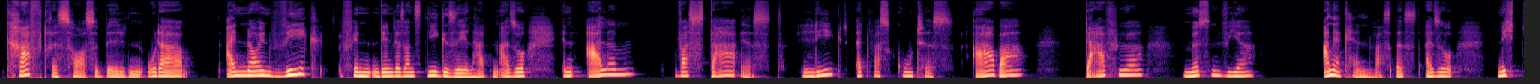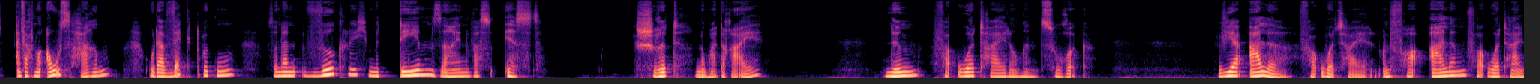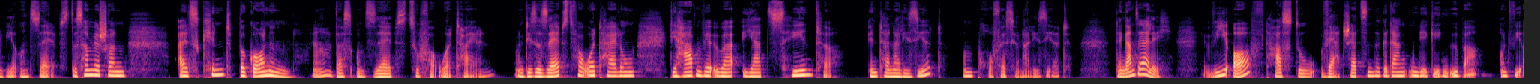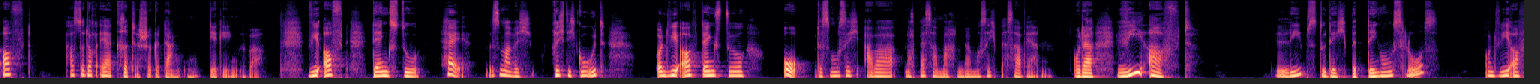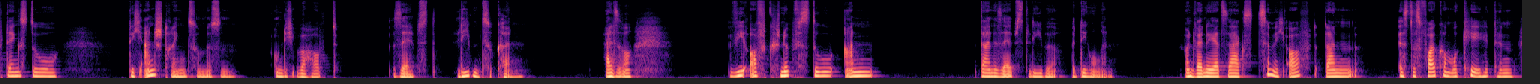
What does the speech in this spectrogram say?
Kraftressource bilden oder einen neuen Weg finden, den wir sonst nie gesehen hatten. Also in allem, was da ist, liegt etwas Gutes. Aber dafür müssen wir anerkennen, was ist. Also nicht einfach nur ausharren oder wegdrücken, sondern wirklich mit dem sein, was ist. Schritt Nummer drei. Nimm Verurteilungen zurück. Wir alle verurteilen und vor allem verurteilen wir uns selbst. Das haben wir schon als Kind begonnen, ja, das uns selbst zu verurteilen. Und diese Selbstverurteilung, die haben wir über Jahrzehnte internalisiert und professionalisiert. Denn ganz ehrlich, wie oft hast du wertschätzende Gedanken dir gegenüber und wie oft hast du doch eher kritische Gedanken dir gegenüber? Wie oft denkst du, hey, das mache ich richtig gut? Und wie oft denkst du, oh, das muss ich aber noch besser machen, da muss ich besser werden? Oder wie oft liebst du dich bedingungslos? Und wie oft denkst du, dich anstrengen zu müssen, um dich überhaupt selbst lieben zu können? Also, wie oft knüpfst du an deine Selbstliebe Bedingungen. Und wenn du jetzt sagst, ziemlich oft, dann ist das vollkommen okay, denn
